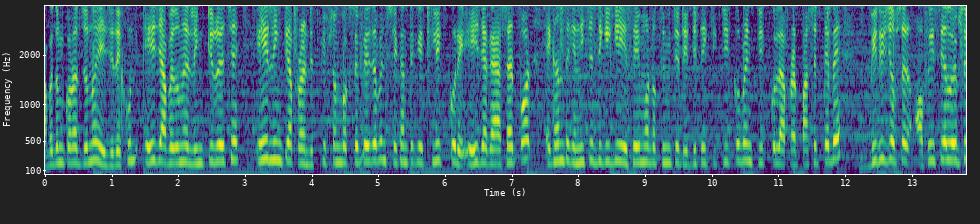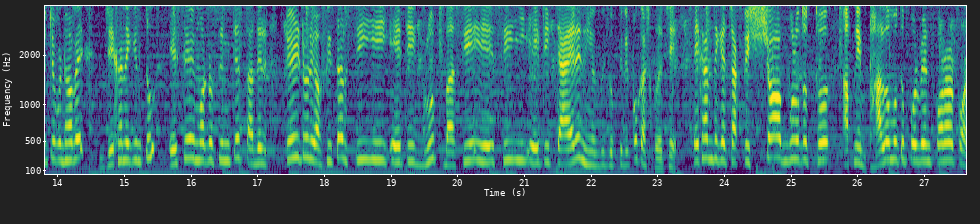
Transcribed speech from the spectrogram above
আবেদন করার জন্য এই যে দেখুন, এই যে আবেদনের লিঙ্কটি রয়েছে, এই লিঙ্কটি আপনারা ডিসক্রিপশন বক্সে পেয়ে যাবেন। সেখান থেকে ক্লিক করে এই জায়গায় আসার পর এখান থেকে নিচের দিকে গিয়ে এসিআই মোটরস লিমিটেড এটিতে একটি ক্লিক করবেন। ক্লিক করলে আপনার পাশের ট্যাবে বিডি জবসের অফিসিয়াল ওয়েবসাইট ওপেন হবে। যেখানে কিন্তু এস এসিআই মোটরস লিমিটেড তাদের টেরিটরি অফিসার সিইএটি গ্রুপ বা সিএ সিইএটি টায়ারে নিয়োগ বিজ্ঞপ্তিটি প্রকাশ করেছে। এখান থেকে চাকরির সবগুলো তথ্য আপনি ভালো মতো পড়বেন, পড়ার পর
